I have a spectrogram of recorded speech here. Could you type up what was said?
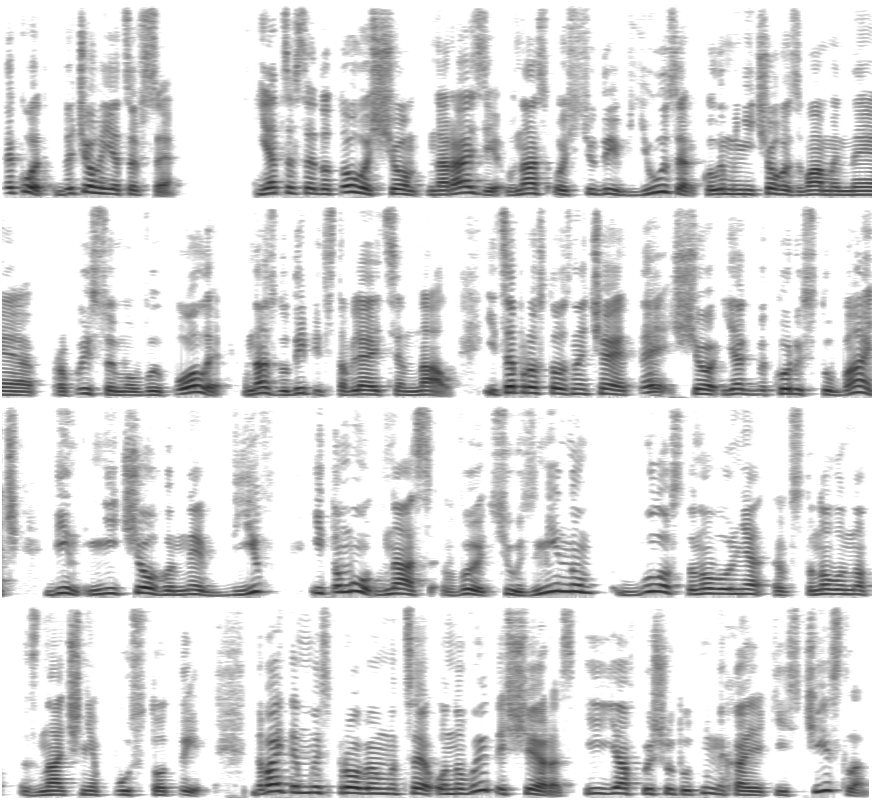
Так от, до чого я це все? Я це все до того, що наразі в нас ось сюди в юзер, коли ми нічого з вами не прописуємо в поле, у нас туди підставляється null. І це просто означає те, що якби користувач він нічого не ввів. І тому в нас в цю зміну було встановлено, встановлено значення пустоти. Давайте ми спробуємо це оновити ще раз, і я впишу тут, ну, нехай якісь числа.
